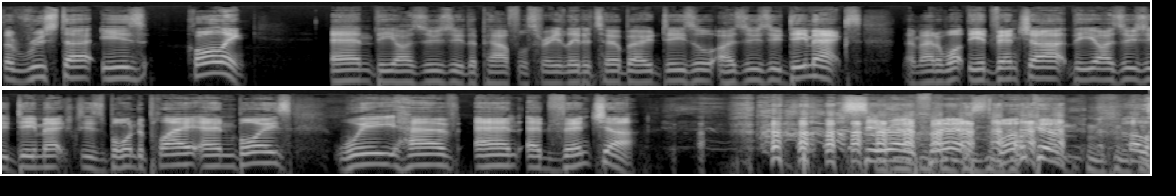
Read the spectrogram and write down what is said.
The Rooster is calling. And the Isuzu, the powerful 3 litre turbo diesel Isuzu D Max. No matter what the adventure, the Isuzu D Max is born to play. And boys, we have an adventure. Ciro first. Welcome. hello,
